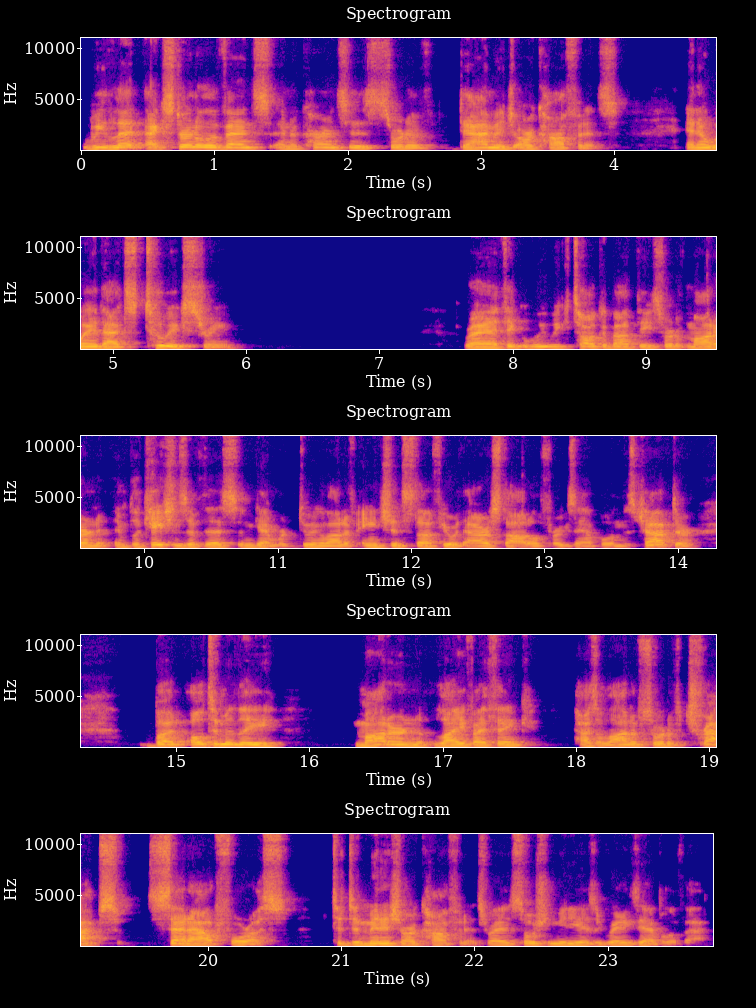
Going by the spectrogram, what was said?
we let external events and occurrences sort of damage our confidence in a way that's too extreme. Right? I think we, we talk about the sort of modern implications of this. And again, we're doing a lot of ancient stuff here with Aristotle, for example, in this chapter. But ultimately, modern life, I think, has a lot of sort of traps set out for us to diminish our confidence, right? Social media is a great example of that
